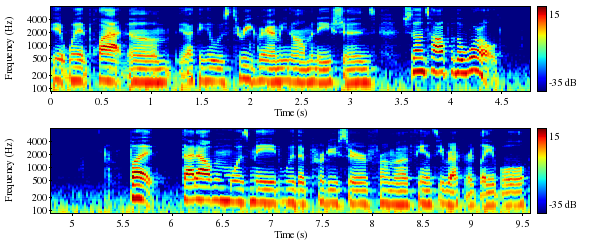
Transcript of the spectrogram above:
It went platinum. I think it was three Grammy nominations. She's on top of the world. But that album was made with a producer from a fancy record label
